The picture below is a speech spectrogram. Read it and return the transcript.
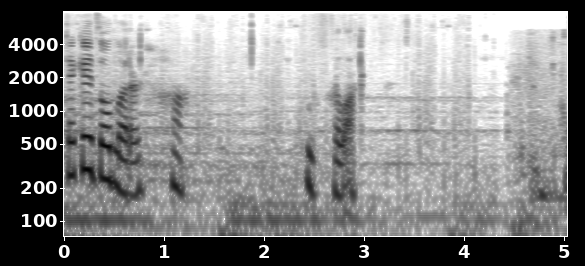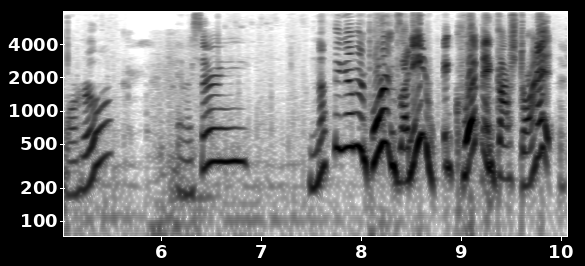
Decades old letter. Huh. Ooh, Hurlock. More Hurlock? Emissary? Nothing of importance. I need equipment, gosh darn it!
